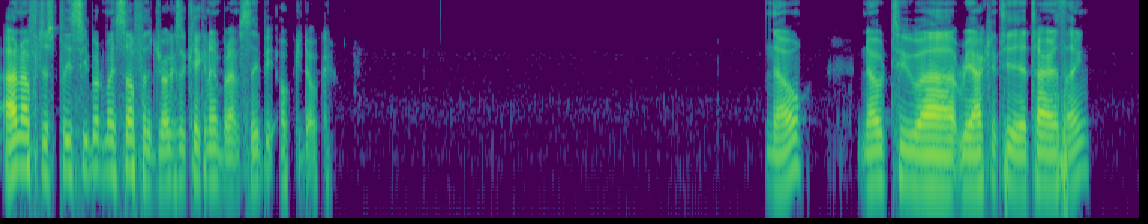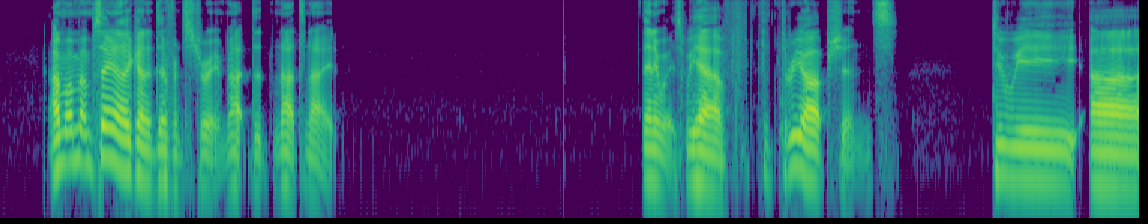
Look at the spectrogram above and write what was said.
I don't know if just please seatbelt myself or the drugs are kicking in, but I'm sleepy. Okie doke. No, no to uh, reacting to the entire thing. I'm I'm, I'm saying like on a different stream, not th- not tonight. Anyways, we have th- three options. Do we? Uh,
